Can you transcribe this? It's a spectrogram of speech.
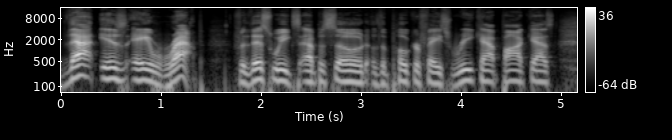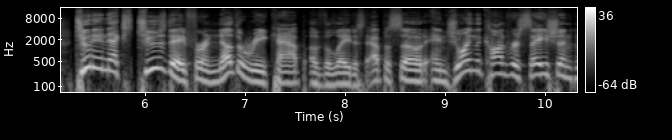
that is a wrap for this week's episode of the Poker Face Recap Podcast. Tune in next Tuesday for another recap of the latest episode and join the conversation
